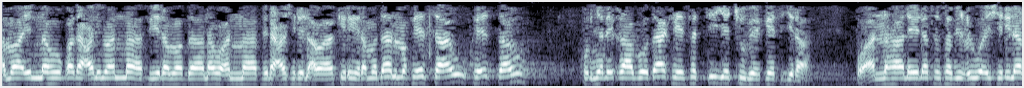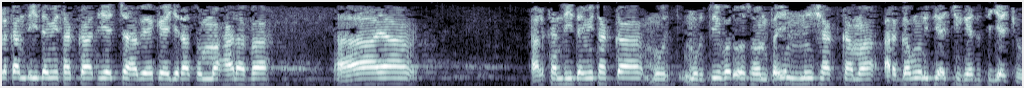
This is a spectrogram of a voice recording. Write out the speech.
Amaa innahu qad calima annaa fi ramadaana wa annaa fi lcashri alawaakirii ramadaanuma keessaa'u keessaa'u kurnyal irraa boodaa keessatti jechuu beekeeti jira وأنها ليلة سبع وعشرين الكن ديدمي تكاتي يجا بك يجرى ثم حلف آية الكن ديدمي تكا مرتي قد أصنتين نشكما أرقموني تيجي كيسة تججو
